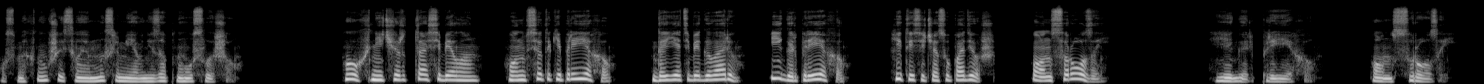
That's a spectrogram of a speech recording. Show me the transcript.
Усмехнувшись своим мыслям, я внезапно услышал. «Ох, ни черта себе, Лан, он все таки приехал. Да я тебе говорю, Игорь приехал. И ты сейчас упадешь. Он с Розой». Игорь приехал. Он с Розой.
